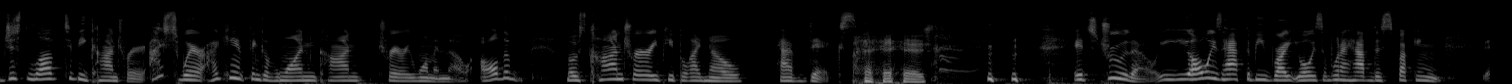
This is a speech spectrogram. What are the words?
Just love to be contrary. I swear, I can't think of one contrary woman though. All the most contrary people I know have dicks. It's true though. You always have to be right. You always want to have this fucking uh,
